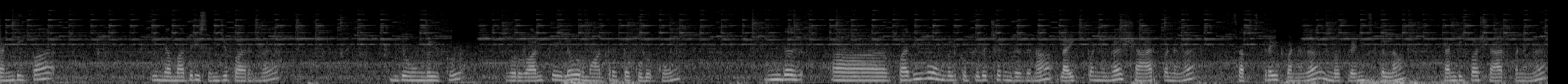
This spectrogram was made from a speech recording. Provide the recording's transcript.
கண்டிப்பாக இந்த மாதிரி செஞ்சு பாருங்கள் இது உங்களுக்கு ஒரு வாழ்க்கையில் ஒரு மாற்றத்தை கொடுக்கும். இந்த பதிவு உங்களுக்கு பிடிச்சிருந்ததுன்னா லைக் பண்ணுங்கள் ஷேர் பண்ணுங்கள் சப்ஸ்கிரைப் பண்ணுங்கள் உங்கள் ஃப்ரெண்ட்ஸ்க்கெல்லாம் கண்டிப்பாக ஷேர் பண்ணுங்கள்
